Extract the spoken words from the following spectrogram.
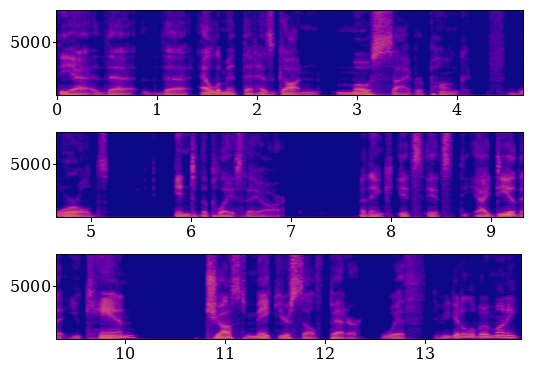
the uh, the the element that has gotten most cyberpunk worlds into the place they are. I think it's it's the idea that you can just make yourself better with if you get a little bit of money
